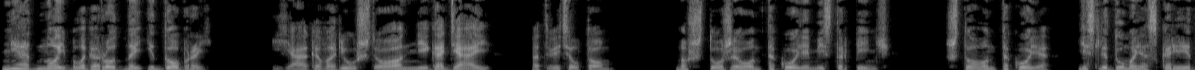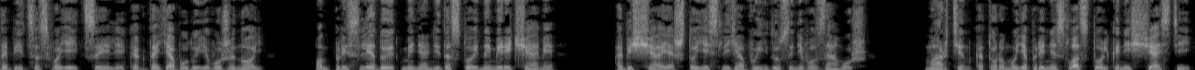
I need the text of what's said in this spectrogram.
ни одной благородной и доброй. — Я говорю, что он негодяй, — ответил Том. — Но что же он такое, мистер Пинч? Что он такое, если, думая скорее добиться своей цели, когда я буду его женой, он преследует меня недостойными речами, обещая, что если я выйду за него замуж, Мартин, которому я принесла столько несчастий,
